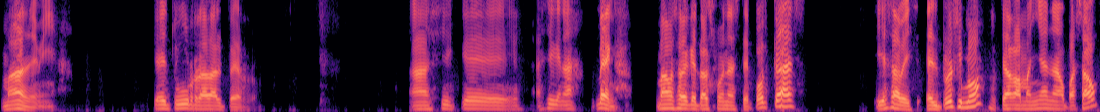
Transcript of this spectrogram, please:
Madre mía, qué turra da el perro. Así que, así que nada, venga, vamos a ver qué tal suena este podcast. Y ya sabéis, el próximo, que haga mañana o pasado,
